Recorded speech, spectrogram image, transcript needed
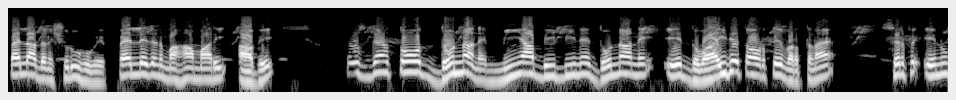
ਪਹਿਲਾ ਦਿਨ ਸ਼ੁਰੂ ਹੋਵੇ, ਪਹਿਲੇ ਦਿਨ ਮਹਾਮਾਰੀ ਆਵੇ, ਉਸ ਦਿਨ ਤੋਂ ਦੋਨਾਂ ਨੇ, ਮੀਆਂ ਬੀਬੀ ਨੇ ਦੋਨਾਂ ਨੇ ਇਹ ਦਵਾਈ ਦੇ ਤੌਰ ਤੇ ਵਰਤਣਾ ਸਿਰਫ ਇਹਨੂੰ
